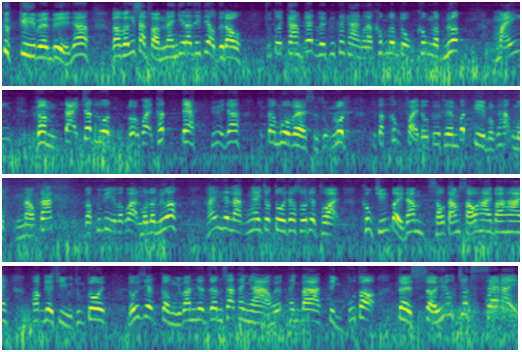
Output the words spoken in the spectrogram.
cực kỳ bền bỉ nhá. Và với cái sản phẩm này như đã giới thiệu từ đầu chúng tôi cam kết với quý khách hàng là không đâm đụng không ngập nước máy gầm đại chất luôn nội ngoại thất đẹp quý vị nhá. Chúng ta mua về sử dụng luôn. Chúng ta không phải đầu tư thêm bất kỳ một cái hạng mục nào khác và quý vị và các bạn một lần nữa hãy liên lạc ngay cho tôi theo số điện thoại 0975 686 232 hoặc địa chỉ của chúng tôi đối diện cổng Ủy ban nhân dân xã Thanh Hà, huyện Thanh Ba, tỉnh Phú Thọ để sở hữu chiếc xe này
